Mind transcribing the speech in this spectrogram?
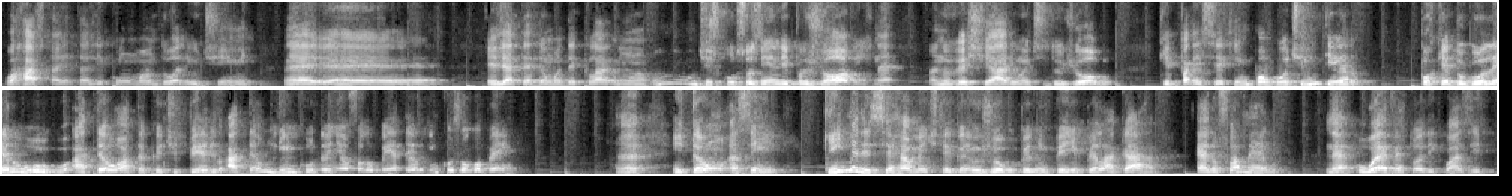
O Arrascaeta ali comandou ali o time. Né? É... Ele até deu uma declara... um, um discursozinho ali para os jovens, né? no vestiário antes do jogo, que parecia que empolgou o time inteiro. Porque do goleiro Hugo até o atacante Pedro, até o Lincoln, o Daniel falou bem, até o Lincoln jogou bem. Né? Então, assim, quem merecia realmente ter ganho o jogo pelo empenho, pela garra, era o Flamengo. Né? O Everton ali quase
